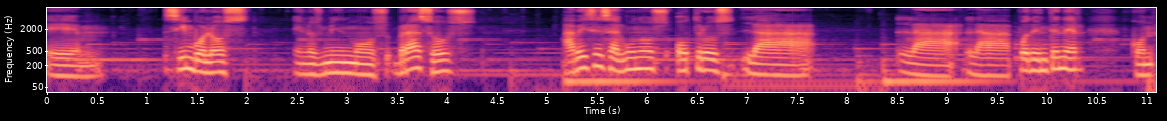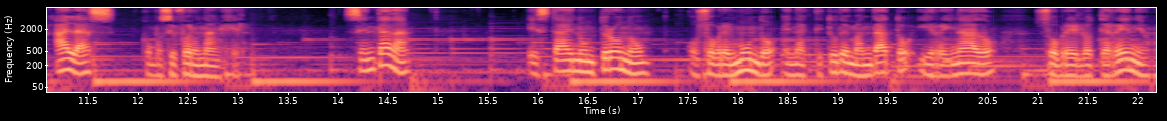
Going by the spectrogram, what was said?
em, símbolos en los mismos brazos. A veces algunos otros la, la, la pueden tener con alas como si fuera un ángel. Sentada, está en un trono o sobre el mundo en actitud de mandato y reinado sobre lo terreneo.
